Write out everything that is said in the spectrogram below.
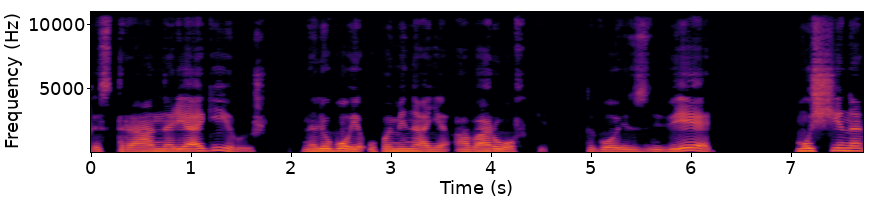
ты странно реагируешь на любое упоминание о воровке. Твой зверь...» Мужчина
